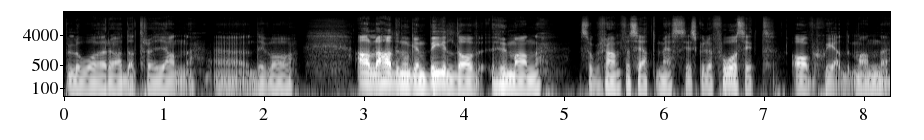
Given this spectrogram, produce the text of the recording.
blå-röda tröjan. Eh, det var, alla hade nog en bild av hur man såg framför sig att Messi skulle få sitt avsked. Man eh,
